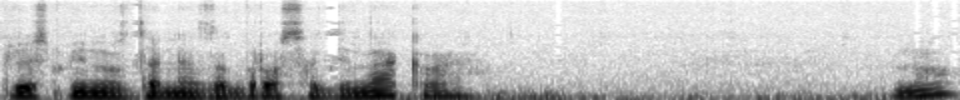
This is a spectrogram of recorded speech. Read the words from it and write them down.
Плюс-минус дальность заброса одинаковая. Но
